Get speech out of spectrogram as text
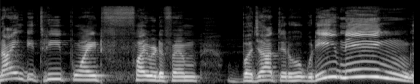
93.5 एफएम बजाते रहो। गुड इवनिंग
